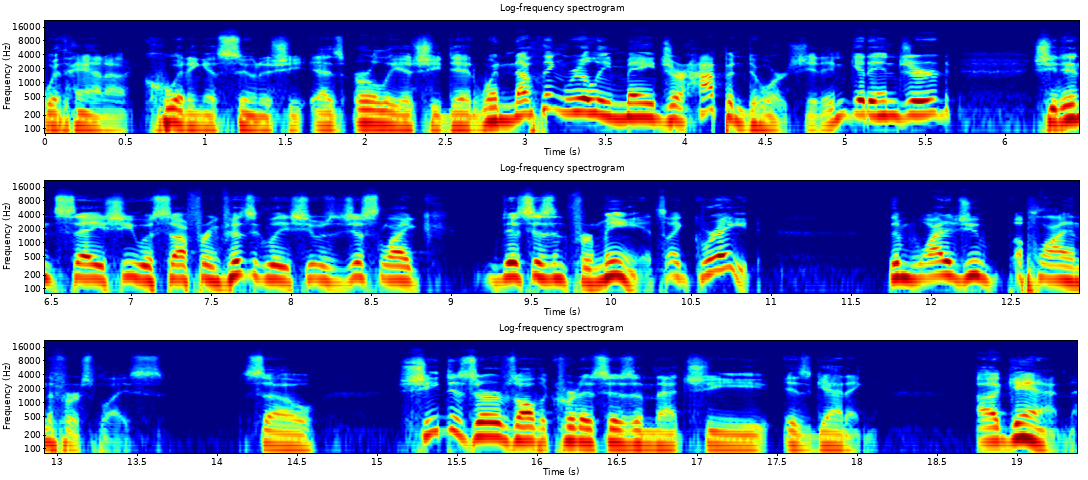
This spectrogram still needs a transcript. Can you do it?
with Hannah quitting as soon as she, as early as she did, when nothing really major happened to her. She didn't get injured. She didn't say she was suffering physically. She was just like, this isn't for me. It's like, great. Then why did you apply in the first place? So she deserves all the criticism that she is getting. Again,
